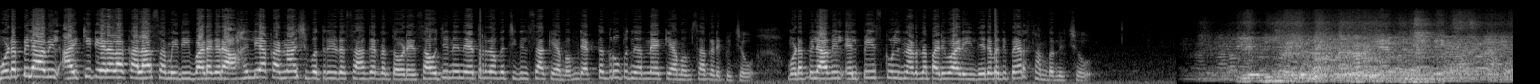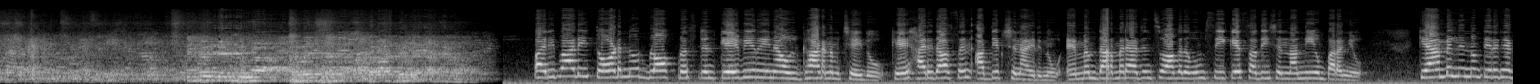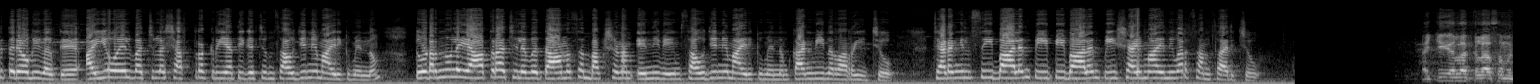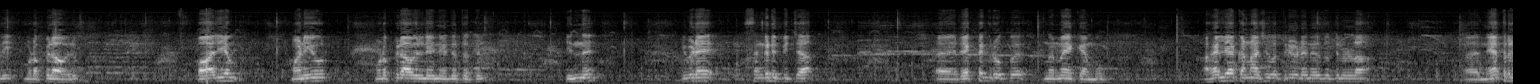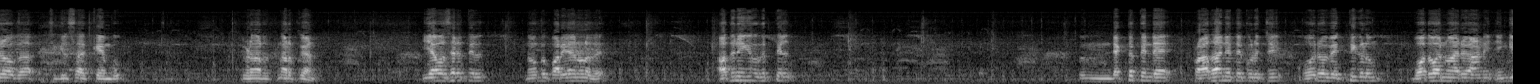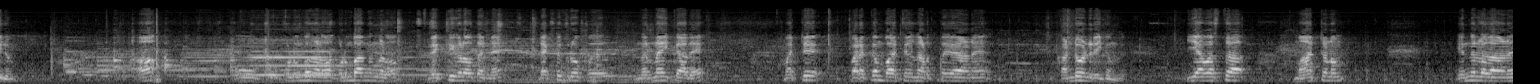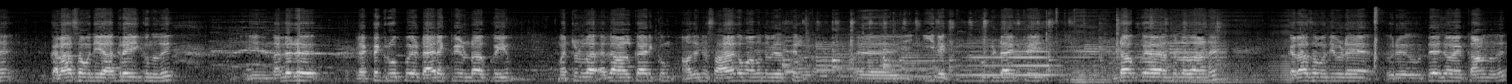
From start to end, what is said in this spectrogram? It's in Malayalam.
മുടപ്പിലാവിൽ ഐക്യ കേരള കലാസമിതി വടകര അഹല്യ കണ്ണാശുപത്രിയുടെ സഹകരണത്തോടെ സൗജന്യ നേത്രരോഗ ചികിത്സാ ക്യാമ്പും രക്തഗ്രൂപ്പ് നിർണയ ക്യാമ്പും സംഘടിപ്പിച്ചു. മുടപ്പിലാവിൽ എൽ പി സ്കൂളിൽ നടന്ന പരിപാടിയിൽ നിരവധി പേർ സംബന്ധിച്ചു. പരിപാടി Thodannur block president K V Reena ഉദ്ഘാടനം ചെയ്തു. കെ ഹരിദാസൻ അധ്യക്ഷനായിരുന്നു. എം എം ധർമ്മരാജൻ സ്വാഗതവും സി കെ സതീശൻ നന്ദിയും പറഞ്ഞു. ക്യാമ്പിൽ നിന്നും തിരഞ്ഞെടുത്ത രോഗികൾക്ക് ഐ ഒ എൽ വച്ചുള്ള ശസ്ത്രക്രിയ തികച്ചും സൗജന്യമായിരിക്കുമെന്നും തുടർന്നുള്ള യാത്രാ ചിലവ് താമസം ഭക്ഷണം എന്നിവയും സൗജന്യമായിരിക്കുമെന്നും കൺവീനർ അറിയിച്ചു. ചടങ്ങിൽ C Balan P P Balan P Shaima എന്നിവർ സംസാരിച്ചു. ഐക്യ കലാസമിതി മുടപ്പിലാവലും പാലിയം മണിയൂർ മുടപ്പിലാവലിന്റെ നേതൃത്വത്തിൽ ഇന്ന് ഇവിടെ സംഘടിപ്പിച്ച രക്തഗ്രൂപ്പ് നിർണയ ക്യാമ്പും അഹല്യ കണ്ണാശുപത്രിയുടെ നേതൃത്വത്തിലുള്ള നേത്രരോഗ ചികിത്സാ ക്യാമ്പും ഇവിടെ നടക്കുകയാണ്. ഈ അവസരത്തിൽ നമുക്ക് പറയാനുള്ളത് ആധുനിക യുഗത്തിൽ രക്തത്തിന്റെ പ്രാധാന്യത്തെക്കുറിച്ച് ഓരോ വ്യക്തികളും ബോധവാന്മാരാണ് എങ്കിലും ആ കുടുംബങ്ങളോ കുടുംബാംഗങ്ങളോ വ്യക്തികളോ തന്നെ രക്തഗ്രൂപ്പ് നിർണയിക്കാതെ മറ്റ് പരക്കം പാച്ചിൽ നടത്തുകയാണ് കണ്ടുകൊണ്ടിരിക്കുന്നത്. ഈ അവസ്ഥ മാറ്റണം എന്നുള്ളതാണ് കലാസമിതി ആഗ്രഹിക്കുന്നത്. ഈ നല്ലൊരു രക്തഗ്രൂപ്പ് ഡയറക്ടറി ഉണ്ടാക്കുകയും മറ്റുള്ള എല്ലാ ആൾക്കാർക്കും അതിന് സഹായകമാകുന്ന വിധത്തിൽ ഈ രക്തഗ്രൂപ്പ് ഡയറക്ടറി ഉണ്ടാക്കുക എന്നുള്ളതാണ് കലാസമിതിയുടെ ഒരു ഉദ്ദേശമായി കാണുന്നത്.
